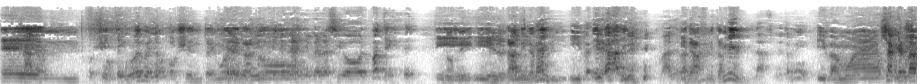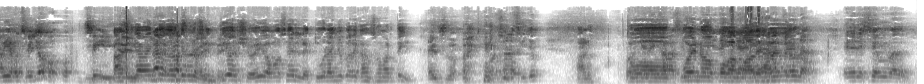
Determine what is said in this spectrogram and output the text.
Eh, 89, ¿no? 89 el, ganó. el año que nació el pate. Y, No, y el Gaby también. Y, y, El Dafne. Gaby. Vale, Y vale. Dafne también. Dafne también. Y vamos a... O sea que el más viejo soy yo. Sí, Básicamente claro, desde el básicamente. 88 íbamos a hacerle tú el año que descansó Martín. Eso. Por eso nací yo. Claro. Porque Pues, bueno, pues vamos a le- le- le- dejarle. A mi madre.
